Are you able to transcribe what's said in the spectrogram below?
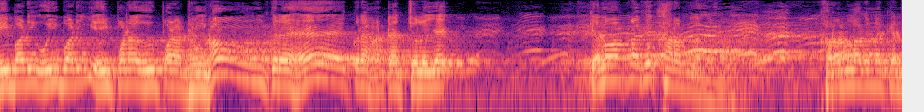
এই বাড়ি, ওই বাড়ি, এই পাড়া, ওই পাড়া, ঢং ঢং করে হ্যাঁ করে হাঁটার চলে যায়। কেন আপনাকে খারাপ লাগে না? খারাপ লাগে না কেন?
